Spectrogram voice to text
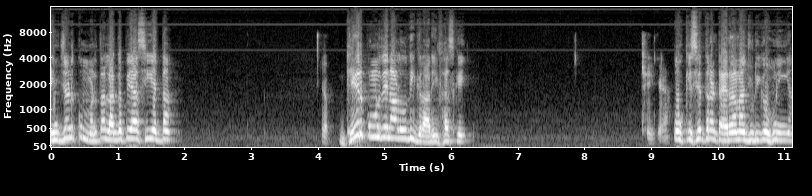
ਇੰਜਣ ਘੁੰਮਣ ਤਾਂ ਲੱਗ ਪਿਆ ਸੀ ਇਦਾਂ ਗੇਅਰ ਪਾਉਣ ਦੇ ਨਾਲ ਉਹਦੀ ਗਰਾਰੀ ਫਸ ਗਈ। ਠੀਕ ਹੈ। ਉਹ ਕਿਸੇ ਤਰ੍ਹਾਂ ਟਾਇਰਾਂ ਨਾਲ ਜੁੜੀ ਹੋਣੀ ਆ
